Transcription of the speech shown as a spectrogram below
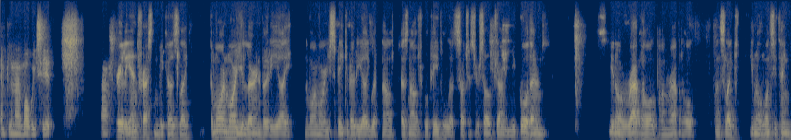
implement what we see it. It's really interesting because, like, the more and more you learn about EI, the more and more you speak about EI with now as knowledgeable people, that such as yourself, Johnny, you go down, you know, rabbit hole upon rabbit hole. And it's like, you know, once you think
